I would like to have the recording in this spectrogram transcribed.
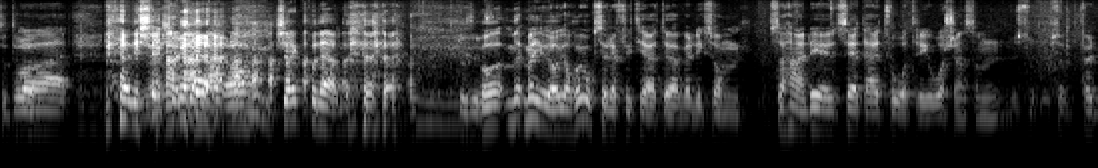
Så då, det är check, ja, check på den. Och, men jag, jag har ju också reflekterat över liksom så här, det är, säg att det här är två, tre år sedan som, för, för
